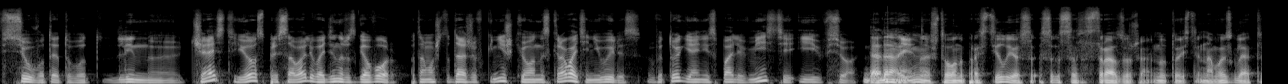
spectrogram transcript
всю вот эту вот длинную часть ее спрессовали в один разговор. Потому что даже в книжке он из кровати не вылез. В итоге они спали вместе и все. Да-да, именно, что он простил ее сразу же. Ну, то есть, на мой взгляд,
